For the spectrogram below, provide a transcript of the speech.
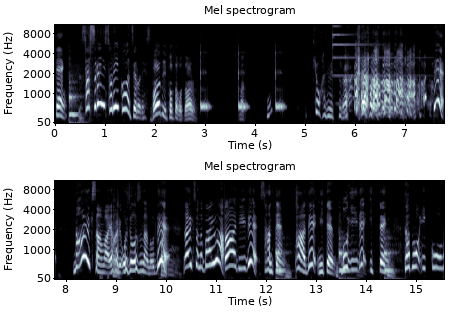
点。さすがにそれ以降はゼロです。バーディー取ったことあるの？今日初めてする。で直之さんはやはりお上手なので、はい。直之さんの場合はバーディーで3点パーで2点ボギーで1点、うん。ダボ以降は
